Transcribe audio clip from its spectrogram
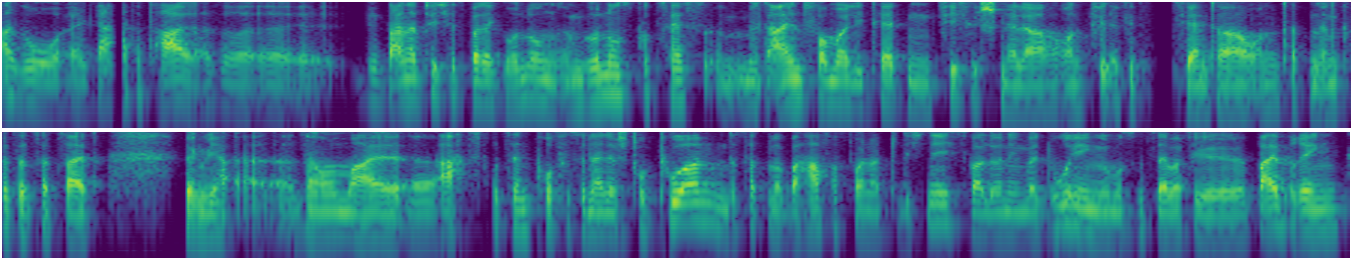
Also äh, ja, total. Also äh, wir waren natürlich jetzt bei der Gründung im Gründungsprozess mit allen Formalitäten viel, viel schneller und viel effizienter und hatten in kürzester Zeit irgendwie, äh, sagen wir mal, 80 Prozent professionelle Strukturen. Das hatten wir bei Hafervoll natürlich nicht. Es war Learning by Doing. Wir mussten uns selber viel beibringen.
